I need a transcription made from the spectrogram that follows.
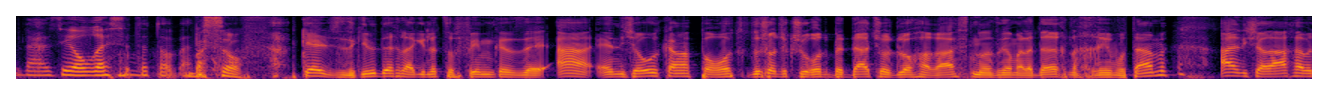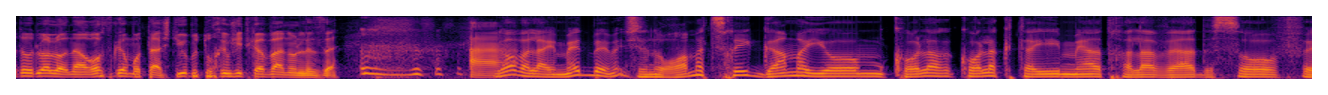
ואז היא הורסת אותו. בסוף. כן, שזה כאילו דרך להגיד לצופים כזה, אה, נשארו כמה פרות קדושות שקשורות בדת שעוד לא הרסנו, אז גם על הדרך נחריב אותם. אה, נשארה אחת בטעות, לא, לא, נהרוס גם אותה, שתהיו בטוחים שהתכוונו לזה. אה, לא, אבל האמת באמת שזה נורא מצחיק, גם היום, כל, כל הקטעים מההתחלה ועד הסוף, אה,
